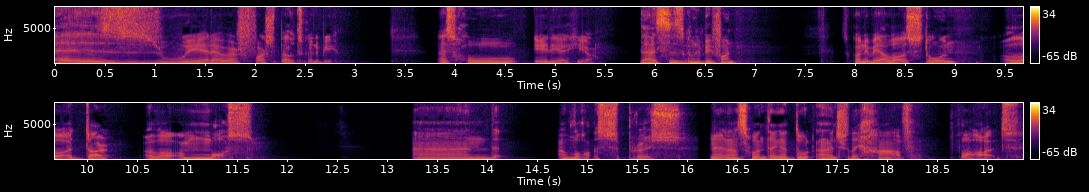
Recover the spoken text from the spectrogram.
is where our first build's going to be. This whole area here. This is going to be fun. It's going to be a lot of stone, a lot of dirt, a lot of moss, and a lot of spruce. Now, that's one thing I don't actually have, but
